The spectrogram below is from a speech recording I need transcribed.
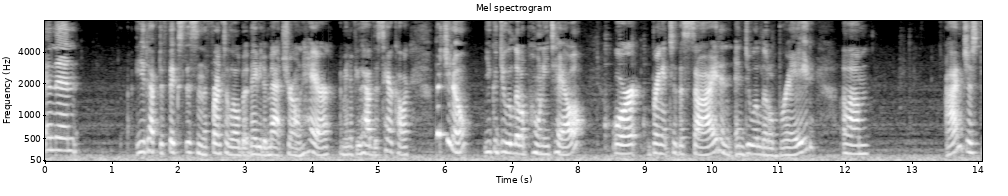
and then you'd have to fix this in the front a little bit, maybe to match your own hair. I mean, if you have this hair color, but you know, you could do a little ponytail or bring it to the side and, and do a little braid. Um, I'm just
